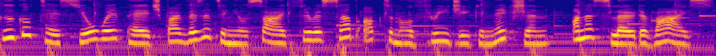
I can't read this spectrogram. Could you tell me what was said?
Google tests your web page by visiting your site through a suboptimal 3G connection on a slow device.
